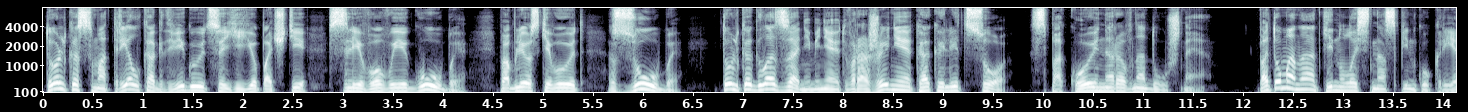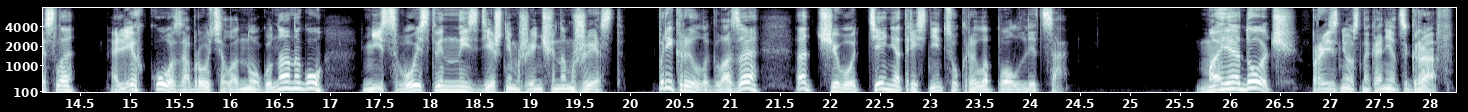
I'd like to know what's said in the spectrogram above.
только смотрел, как двигаются ее почти сливовые губы, поблескивают зубы, только глаза не меняют выражения, как и лицо, спокойно равнодушное. Потом она откинулась на спинку кресла, легко забросила ногу на ногу, несвойственный здешним женщинам жест, прикрыла глаза, отчего тень от ресниц укрыла пол лица. «Моя дочь!» — произнес наконец граф.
